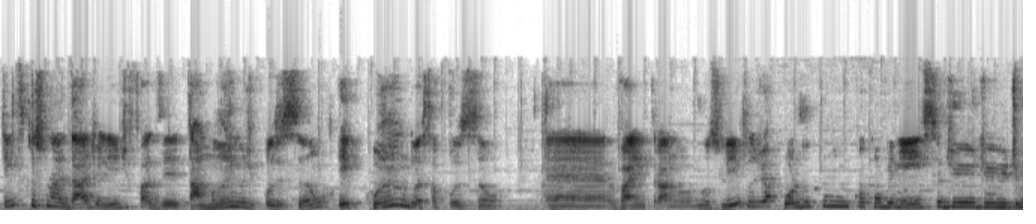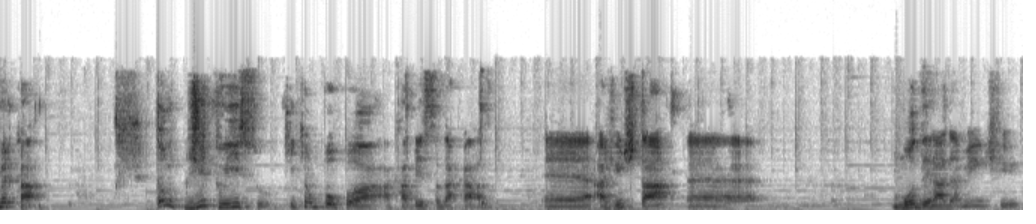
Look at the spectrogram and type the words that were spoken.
tem discricionalidade ali de fazer tamanho de posição e quando essa posição é, vai entrar no, nos livros de acordo com, com a conveniência de, de, de mercado. Então, dito isso, o que, que é um pouco a, a cabeça da casa? É, a gente está é, moderadamente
